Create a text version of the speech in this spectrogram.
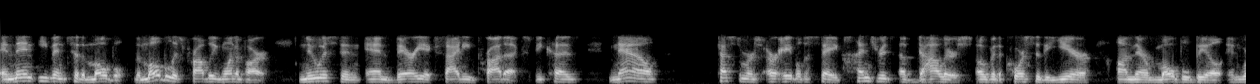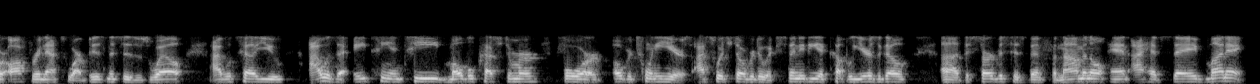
and then even to the mobile. The mobile is probably one of our newest and, and very exciting products because now customers are able to save hundreds of dollars over the course of the year on their mobile bill, and we're offering that to our businesses as well. I will tell you, I was an AT&T mobile customer for over 20 years. I switched over to Xfinity a couple years ago. Uh, the service has been phenomenal, and I have saved money.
